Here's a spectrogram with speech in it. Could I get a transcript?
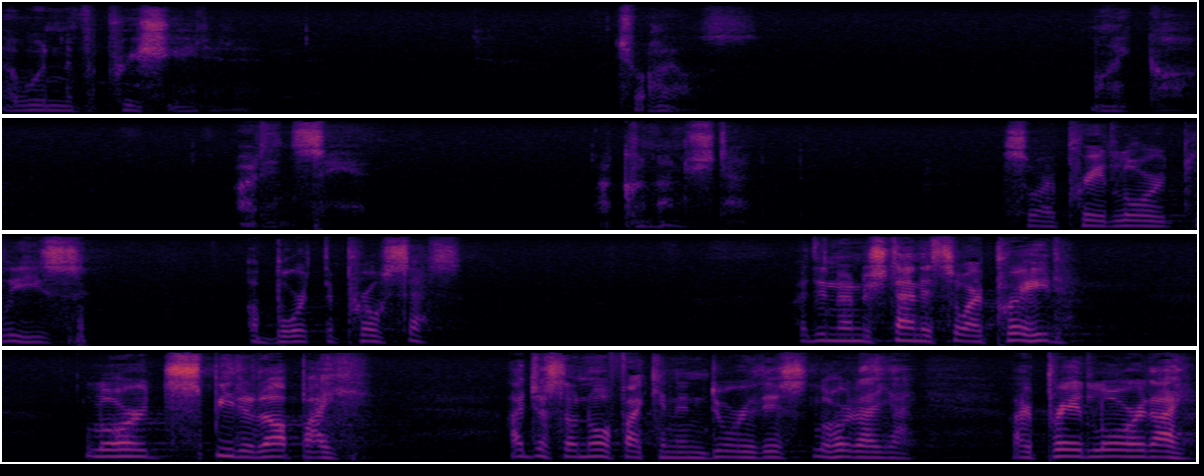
I wouldn't have appreciated it. Trials. My God, I didn't see it. I couldn't understand it. So I prayed, Lord, please abort the process. I didn't understand it, so I prayed. Lord, speed it up. I, I just don't know if I can endure this. Lord, I, I, I prayed, Lord, I,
